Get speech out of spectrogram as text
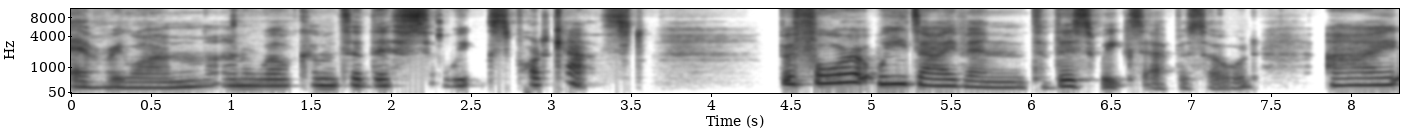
everyone, and welcome to this week's podcast. Before we dive into this week's episode, I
